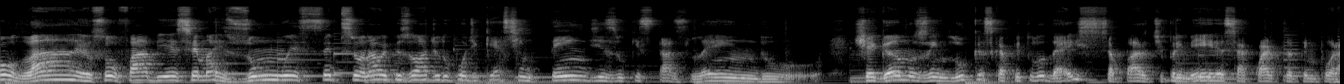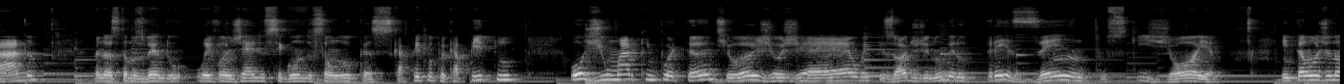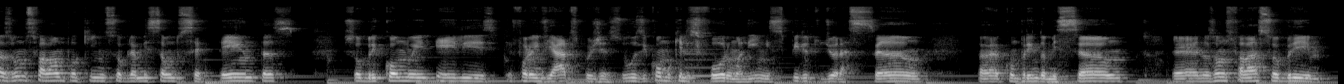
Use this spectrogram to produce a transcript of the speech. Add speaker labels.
Speaker 1: Olá, eu sou o Fábio e esse é mais um excepcional episódio do podcast Entendes o que estás lendo. Chegamos em Lucas capítulo 10, a parte primeira, essa é a quarta temporada. Nós estamos vendo o Evangelho segundo São Lucas, capítulo por capítulo. Hoje um marco importante, hoje, hoje é o episódio de número 300, que joia! Então hoje nós vamos falar um pouquinho sobre a missão dos setentas, sobre como eles foram enviados por Jesus e como que eles foram ali em espírito de oração, uh, cumprindo a missão. Uh, nós vamos falar sobre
